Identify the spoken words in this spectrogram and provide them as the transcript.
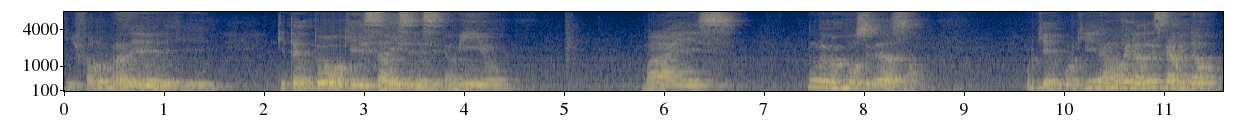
que falou para ele, que, que tentou que ele saísse desse caminho, mas não levou em consideração. Por quê? Porque é uma verdadeira escravidão.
